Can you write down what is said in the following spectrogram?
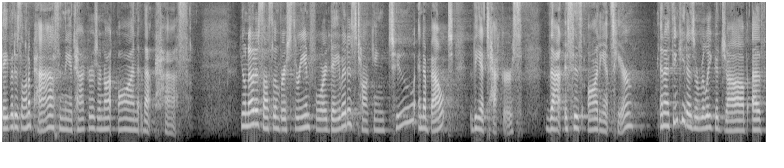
David is on a path, and the attackers are not on that path. You'll notice also in verse 3 and 4, David is talking to and about the attackers. That is his audience here. And I think he does a really good job of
